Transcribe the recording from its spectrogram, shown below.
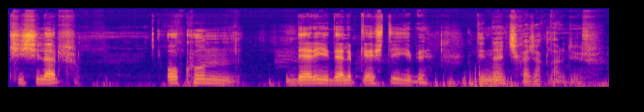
kişiler okun deriyi delip geçtiği gibi dinden çıkacaklar diyor.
